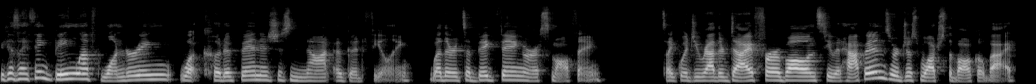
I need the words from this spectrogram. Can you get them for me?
Because I think being left wondering what could have been is just not a good feeling, whether it's a big thing or a small thing. It's like, would you rather dive for a ball and see what happens or just watch the ball go by?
